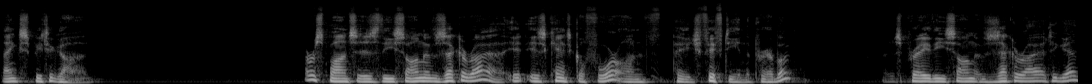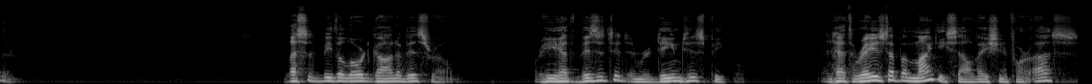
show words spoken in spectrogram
Thanks be to God. Our response is the Song of Zechariah. It is Canticle 4 on page 50 in the prayer book. Let us pray the Song of Zechariah together. Blessed be the Lord God of Israel, for he hath visited and redeemed his people and hath raised up a mighty salvation for us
